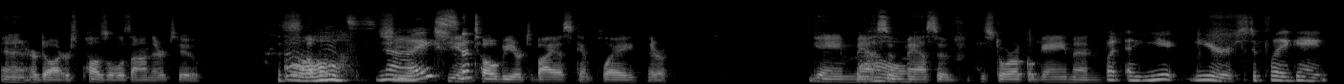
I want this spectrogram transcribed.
and then her daughter's puzzle is on there too. Oh, She and- nice. she and Toby or Tobias can play their game, massive, Wow. massive historical game, and but a year years to play a game.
